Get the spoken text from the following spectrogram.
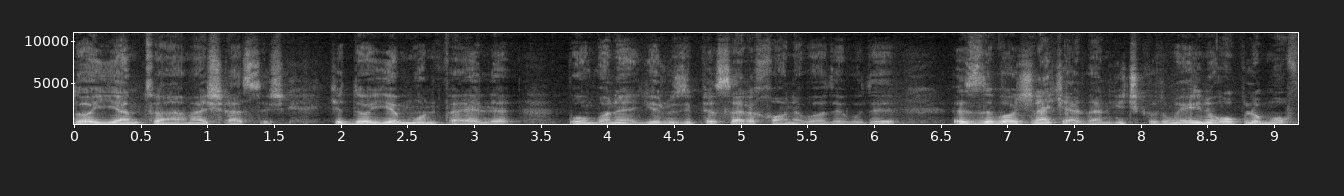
دایی هم تو همش هستش که دایی منفعله. به عنوان یه روزی پسر خانواده بوده. ازدواج نکردن هیچ کدوم. این اپلوموف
